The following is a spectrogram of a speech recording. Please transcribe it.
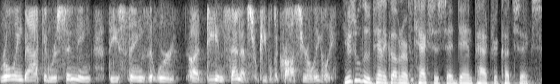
rolling back and rescinding these things that were uh, de-incentives for people to cross here illegally. Lieutenant Governor of Texas said, Dan Patrick, cut six.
